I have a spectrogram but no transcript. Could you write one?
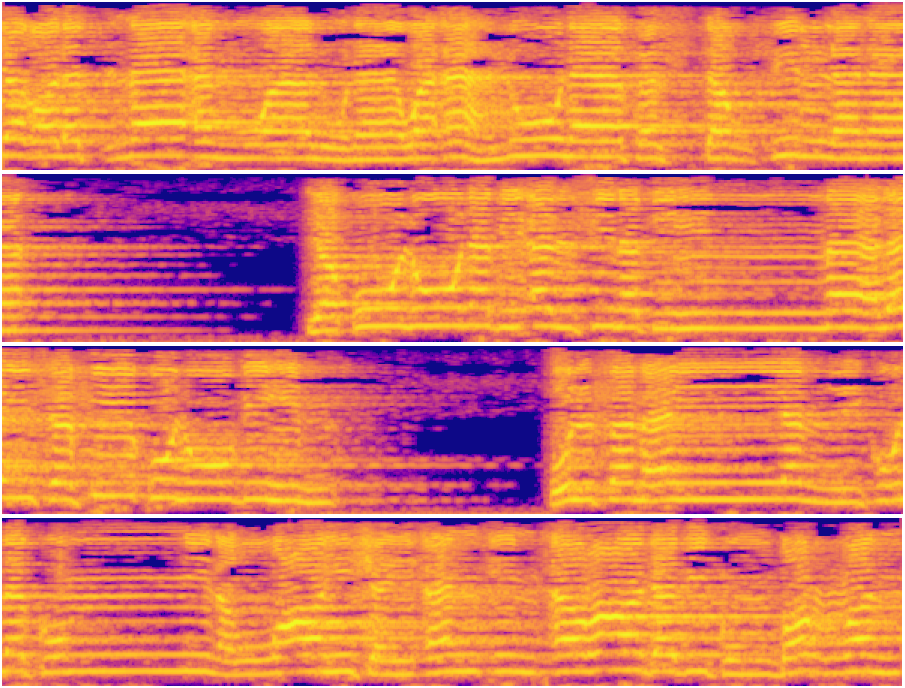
شغلتنا أموالنا وأهلنا فاستغفر لنا. يقولون بألسنتهم ما ليس في قلوبهم. قل فمن يملك لكم من الله شيئا إن أراد بكم ضرا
